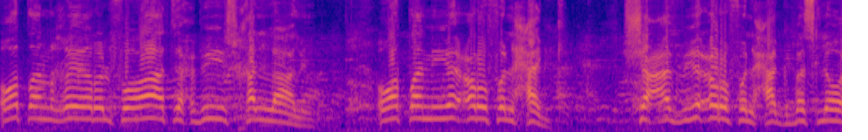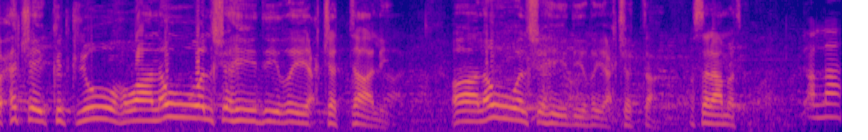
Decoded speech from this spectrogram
وطن غير الفواتح بيش خلالي. وطن يعرف الحق شعب يعرف الحق بس لو حكي يقتلوه وأنا أول شهيد يضيع كالتالي أنا أول شهيد يضيع كالتالي سلامتكم الله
